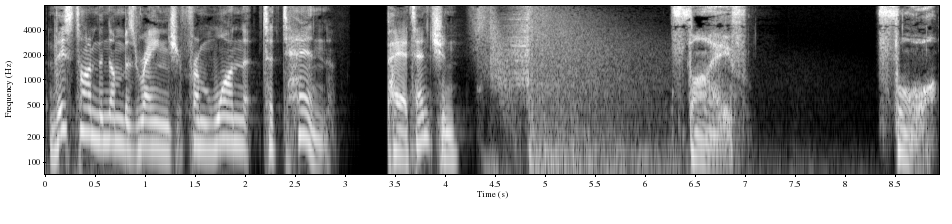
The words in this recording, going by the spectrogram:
This time the numbers range from 1 to 10. Pay attention. Five. Four.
